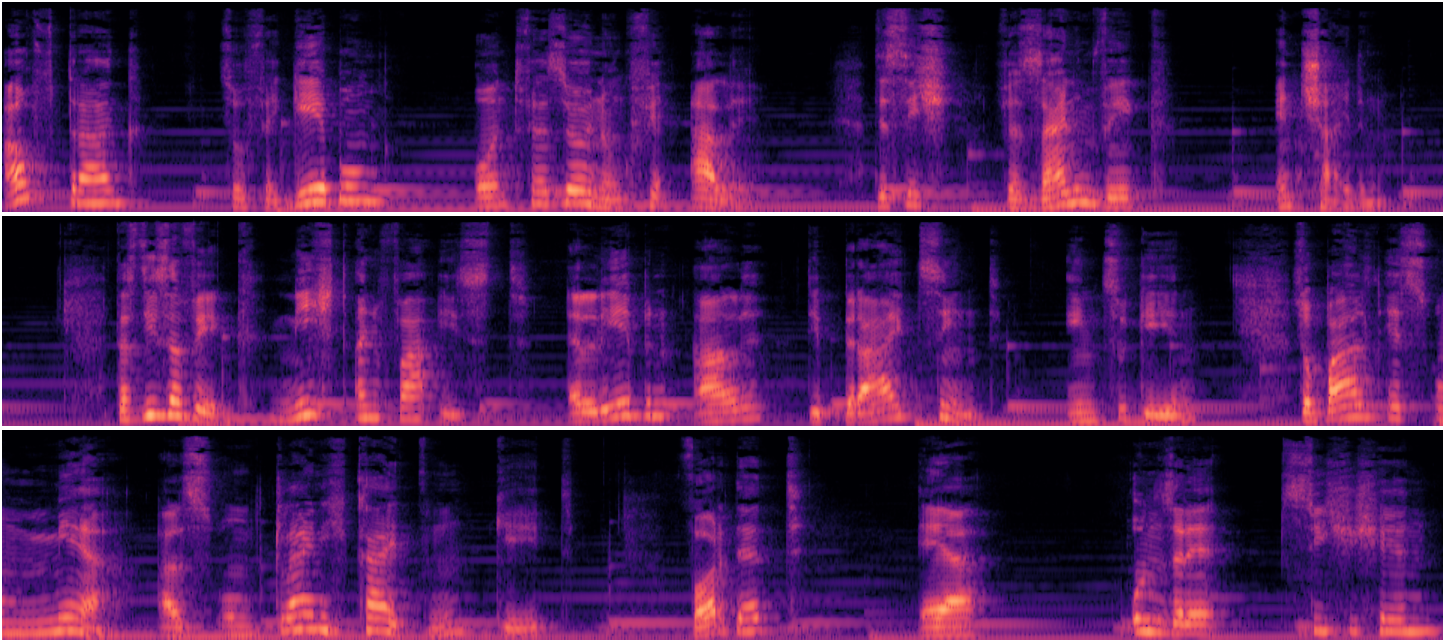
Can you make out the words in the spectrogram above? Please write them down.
Auftrag zur Vergebung und Versöhnung für alle, die sich für seinen Weg entscheiden. Dass dieser Weg nicht einfach ist, erleben alle, die bereit sind, ihn zu gehen, sobald es um mehr als um Kleinigkeiten geht, fordert er unsere psychischen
